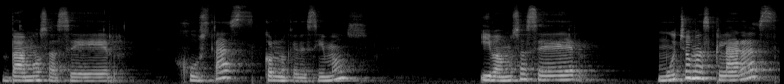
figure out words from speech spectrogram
Vamos a ser justas con lo que decimos y vamos a ser mucho más claras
